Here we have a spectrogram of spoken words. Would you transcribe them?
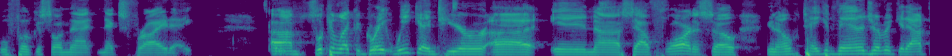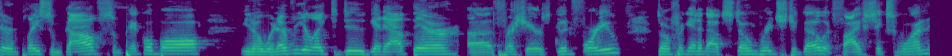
we'll focus on that next Friday. Um, it's looking like a great weekend here uh, in uh, South Florida. So you know, take advantage of it. Get out there and play some golf, some pickleball. You know, whatever you like to do, get out there. Uh, fresh air is good for you. Don't forget about Stonebridge to go at 561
